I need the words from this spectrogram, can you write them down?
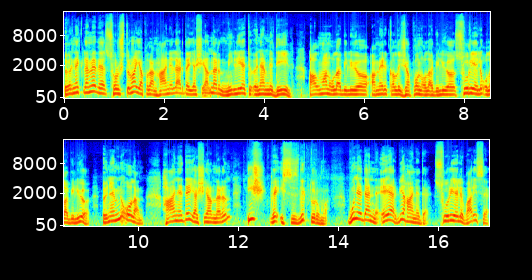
Örnekleme ve soruşturma yapılan hanelerde yaşayanların milliyeti önemli değil. Alman olabiliyor, Amerikalı, Japon olabiliyor, Suriyeli olabiliyor. Önemli olan hanede yaşayanların iş ve işsizlik durumu. Bu nedenle eğer bir hanede Suriyeli var ise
